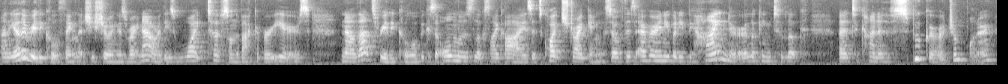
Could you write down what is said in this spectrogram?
And the other really cool thing that she's showing us right now are these white tufts on the back of her ears. Now that's really cool because it almost looks like eyes. It's quite striking. So if there's ever anybody behind her looking to look uh, to kind of spook her or jump on her,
